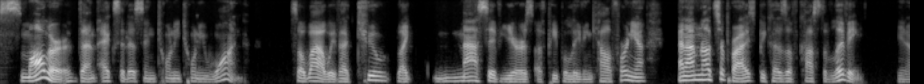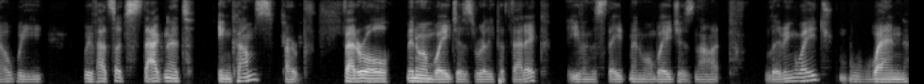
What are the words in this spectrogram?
smaller than exodus in 2021. So wow, we've had two like massive years of people leaving California and i'm not surprised because of cost of living you know we we've had such stagnant incomes. Our federal minimum wage is really pathetic. Even the state minimum wage is not living wage. When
